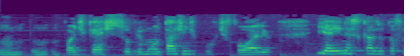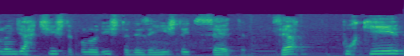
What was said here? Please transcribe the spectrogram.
um, um, podcast sobre montagem de portfólio, e aí nesse caso eu estou falando de artista, colorista, desenhista, etc. Certo? Porque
